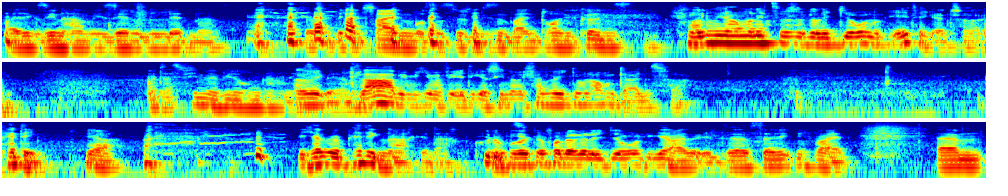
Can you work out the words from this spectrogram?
weil sie gesehen haben, wie sehr du gelitten hast. Dass du dich entscheiden musstest zwischen diesen beiden tollen Künsten. Ich wollte mich auch immer nicht zwischen Religion und Ethik entscheiden. Und das fiel mir wiederum gar nicht Also schwer. klar habe ich mich immer für Ethik entschieden, aber ich fand Religion auch ein geiles Fach. Petting. Ja. Ich habe über Petting nachgedacht. Gute Brücke von der Religion. Ja, da ist der Weg nicht weit. Ähm,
